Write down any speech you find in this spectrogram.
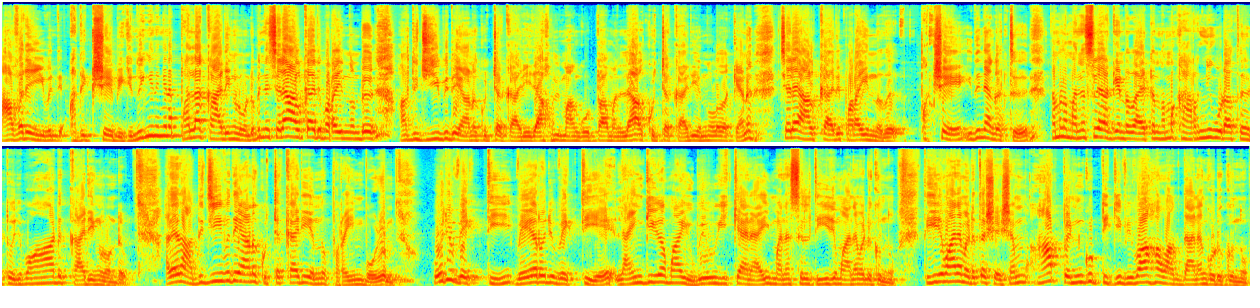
അവരെ ഇവർ അധിക്ഷേപിക്കുന്നു ഇങ്ങനെ ഇങ്ങനെ പല കാര്യങ്ങളുണ്ട്. പിന്നെ ചില ആൾക്കാർ പറയുന്നുണ്ട് അതിജീവിതയാണ് കുറ്റക്കാരി രാഹുൽ മാങ്കൂട്ടാമല്ല കുറ്റക്കാരി എന്നുള്ളതൊക്കെയാണ് ചില ആൾക്കാർ പറയുന്നത്. പക്ഷേ ഇതിനകത്ത് നമ്മൾ മനസ്സിലാക്കേണ്ടതായിട്ട് നമുക്ക് അറിഞ്ഞുകൂടാത്തതായിട്ട് ഒരുപാട് കാര്യങ്ങളുണ്ട്. അതായത് അതിജീവിതയാണ് കുറ്റക്കാരി എന്ന് പറയുമ്പോഴും ഒരു വ്യക്തി വേറൊരു വ്യക്തിയെ ലൈംഗികമായി ഉപയോഗിക്കാനായി മനസ്സിൽ തീരുമാനമെടുക്കുന്നു. തീരുമാനമെടുത്ത ശേഷം ആ പെൺകുട്ടിക്ക് വിവാഹ വാഗ്ദാനം കൊടുക്കുന്നു.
